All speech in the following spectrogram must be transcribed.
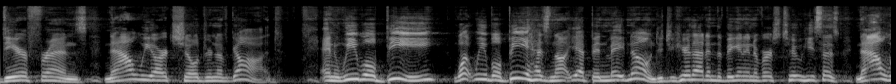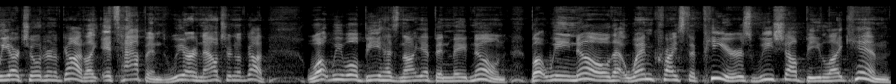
Dear friends, now we are children of God and we will be, what we will be has not yet been made known. Did you hear that in the beginning of verse 2? He says, Now we are children of God. Like it's happened. We are now children of God. What we will be has not yet been made known. But we know that when Christ appears, we shall be like him,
